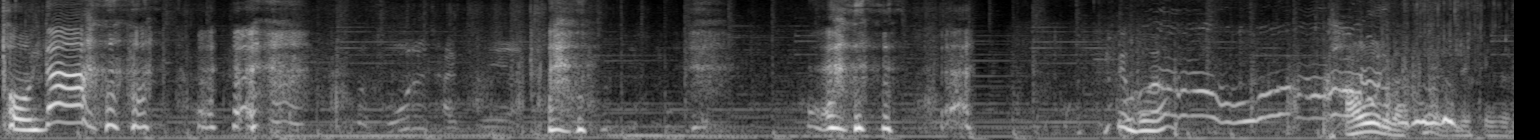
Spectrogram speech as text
봉당. 또 돌을 잘 구해야 이게 뭐야? 가오리 같은 내 생각에.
